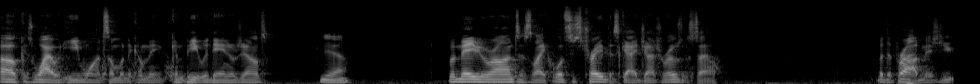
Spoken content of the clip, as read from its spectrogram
Oh, because why would he want someone to come in and compete with Daniel Jones? Yeah, But maybe Ron's just like, let's just trade this guy, Josh Rosen style. But the problem is, you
